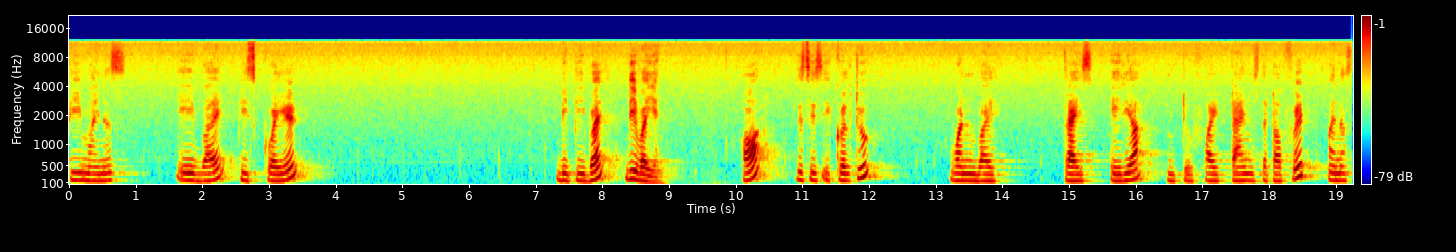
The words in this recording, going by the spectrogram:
p minus a by p squared dp by dyn or this is equal to 1 by thrice area into 5 times the top width minus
